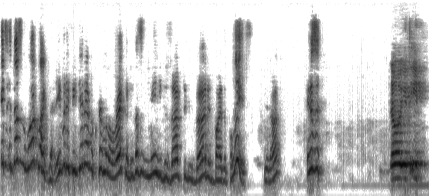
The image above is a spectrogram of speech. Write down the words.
it, it doesn't work like that. Even if he did have a criminal record, it doesn't mean he deserved to be murdered by the police. You know? It doesn't. No, it, it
